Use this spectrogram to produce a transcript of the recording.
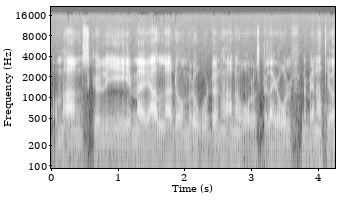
om han skulle ge mig alla de råden han har att spela golf. Nu menar inte jag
